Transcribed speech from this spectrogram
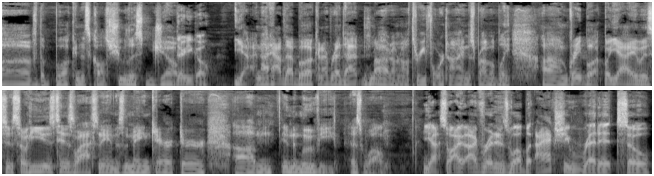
of the book, and it's called Shoeless Joe. There you go. Yeah, and I have that book, and I've read that I don't know three, four times probably. Um, great book, but yeah, it was so he used his last name as the main character um, in the movie as well. Yeah, so I, I've read it as well, but I actually read it. So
